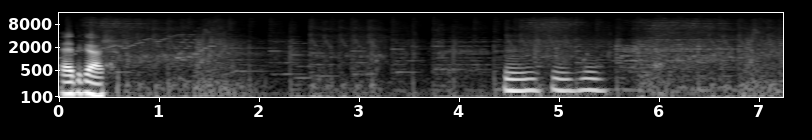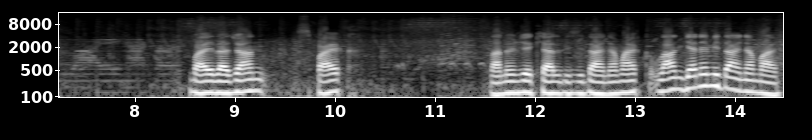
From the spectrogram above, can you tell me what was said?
Edgar. Bayılacan Spike. Lan önceki el bizi Dynamite. Lan gene mi Dynamite?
